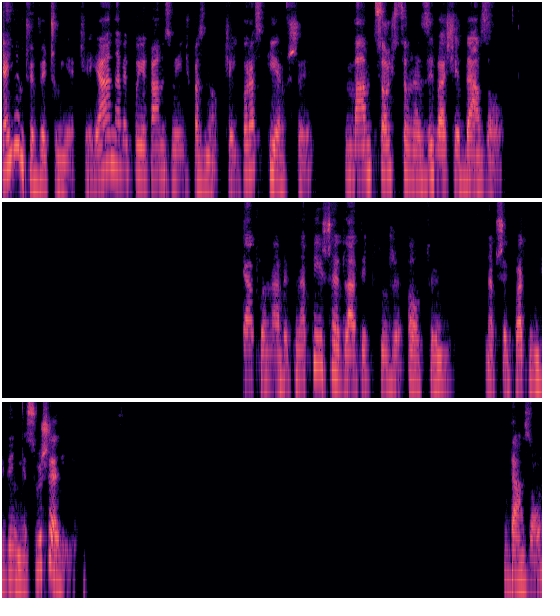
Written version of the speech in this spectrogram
Ja nie wiem, czy wy czujecie. Ja nawet pojechałam zmienić paznokcie i po raz pierwszy mam coś, co nazywa się dazo. Ja to nawet napiszę dla tych, którzy o tym na przykład nigdy nie słyszeli. Dazo,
